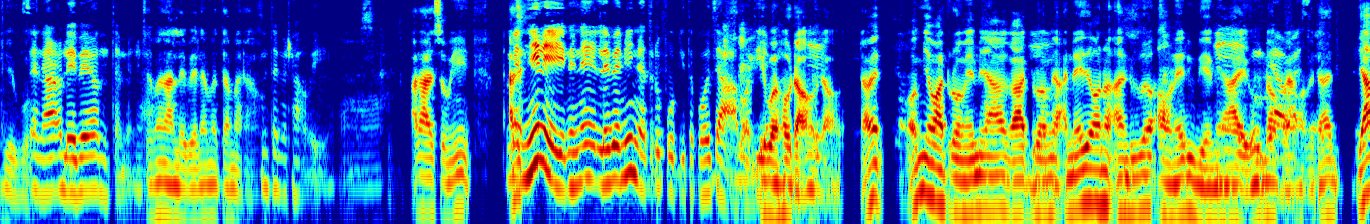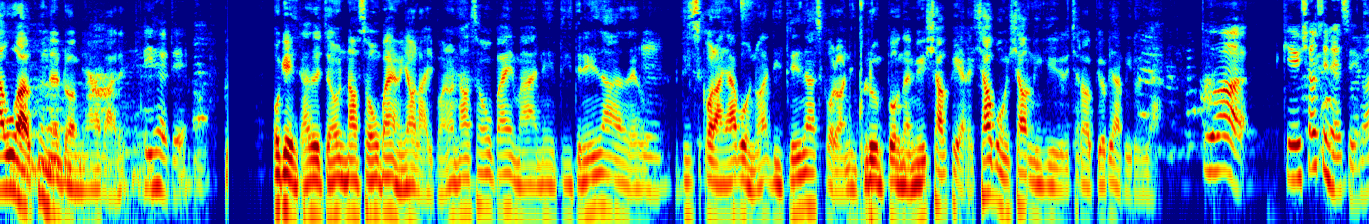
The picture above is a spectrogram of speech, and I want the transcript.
ဖြစ်ဘူး စင်တာတော့ level တော့မတတ်မှတ် ဂျ တာ ပန်က level လည်းမတတ်မှတ်တာ မတတ်မှတ်ထားဘူး အဲ့ဒါဆိုရင် အဲ့ညင်းနေနည်းနည်း level မြင့်နေသူတို့ပို့ပြီးသဘောကျတာပေါ့ ဒီဘက်ဟုတ်တာဟုတ်တာဒါပေမဲ့ဟောမြန်မာတော်တော်များများကတော်တော်များအနည်းဆုံးတော့အန်ဒူရောအောင်တဲ့လူတွေများတယ်ဦးနောက်ပိုင်းပါပဲဒါရဖို့ကခွင့်လည်းတော်များပါတယ် ဒီဟုတ်တယ် โอเคဒါဆိုကျွန်တော်နောက်ဆုံးပိုင်းကိုရောက်လာပြီပေါ့နော်နောက်ဆုံးပိုင်းမှာနေဒီသတင်းစာဒီ scholar ရဖို့နော်ဒီသတင်းစာ scholar နေဘယ်လိုပုံစံမျိုးရှောက်ခဲ့ရလဲရှောက်ပုံရှောက်နည်းလေးတွေတစ်ချက်တော့ပြောပြပြီးလို့ရ သူက ကေရှောက်စင်နေဆိုရင်ငါ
